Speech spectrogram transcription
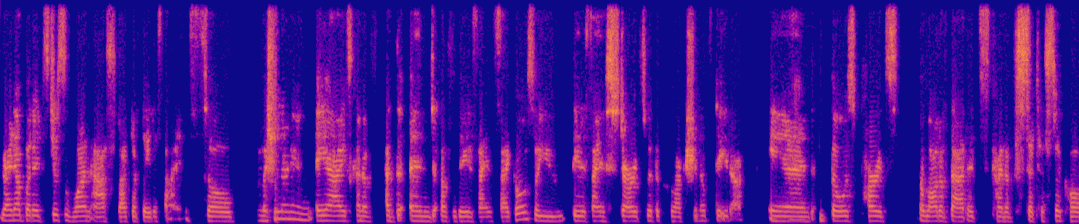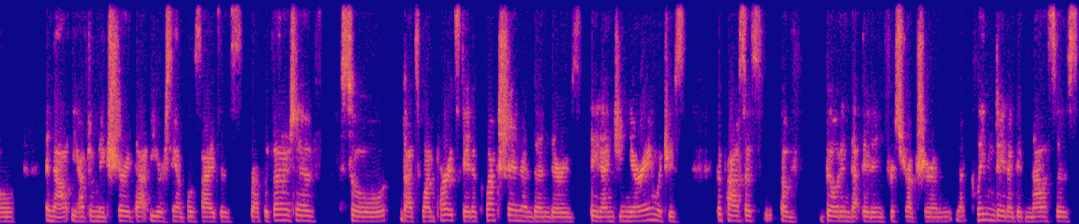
right now, but it's just one aspect of data science. So machine learning and AI is kind of at the end of the data science cycle. So you data science starts with the collection of data. And those parts a lot of that it's kind of statistical and now you have to make sure that your sample size is representative So that's one part, it's data collection. And then there's data engineering, which is the process of building that data infrastructure and like cleaning data, data analysis,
